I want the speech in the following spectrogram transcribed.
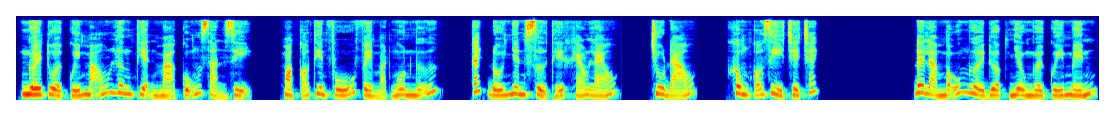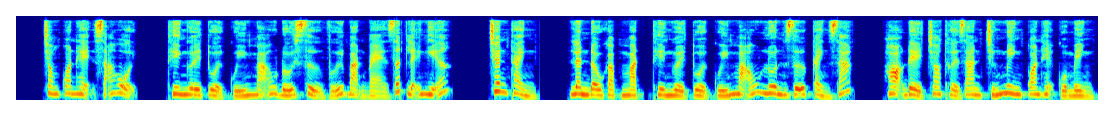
Người tuổi Quý Mão lương thiện mà cũng giản dị, hoặc có thiên phú về mặt ngôn ngữ, cách đối nhân xử thế khéo léo, chu đáo, không có gì chê trách. Đây là mẫu người được nhiều người quý mến. Trong quan hệ xã hội, thì người tuổi quý mão đối xử với bạn bè rất lễ nghĩa, chân thành. Lần đầu gặp mặt thì người tuổi quý mão luôn giữ cảnh giác, họ để cho thời gian chứng minh quan hệ của mình.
